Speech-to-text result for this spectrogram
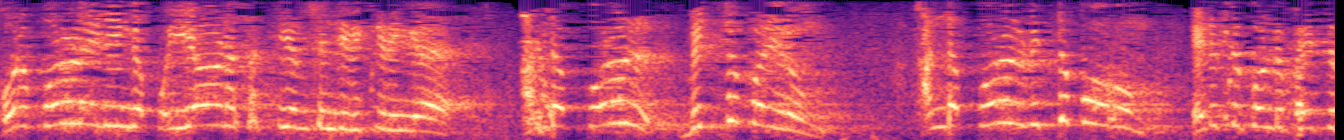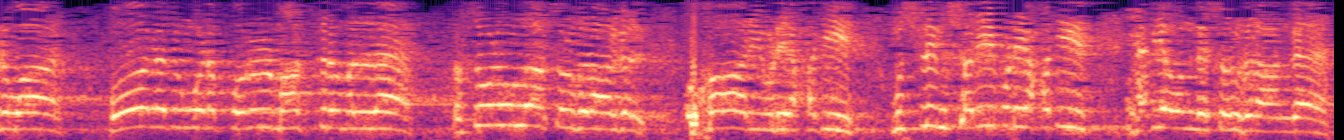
ஒரு பொருளை நீங்க பொய்யான சத்தியம் செஞ்சு விற்கிறீங்க அந்த பொருள் வித்து போயிரும். அந்த பொருள் வித்து போகும். எடுத்துக்கொண்டு பேசிடுவார். போறது உங்களோட பொருள் மாத்திரமல்ல. ரசூலுல்லா சொல்கிறார்கள். புகாரியுடைய ஹதீஸ் முஸ்லிம் ஷரீஃபுடைய ஹதீஸ் நபி அவங்க சொல்கிறாங்க.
